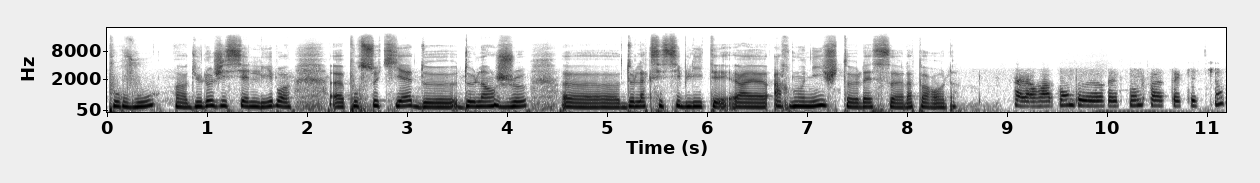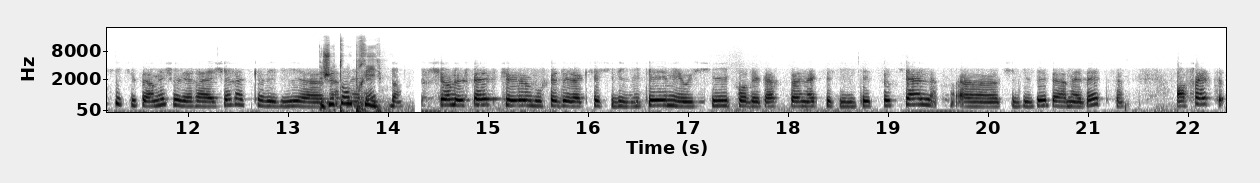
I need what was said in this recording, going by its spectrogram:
pour vous du logiciel libre pour ce qui est de, de l'enjeu de l'accessibilité? Harmonie, je te laisse la parole. Alors avant de répondre à ta question, si tu permets, je vais réagir à ce qu'avait dit. Euh, je t'en prie. Sur le fait que vous faites de l'accessibilité, mais aussi pour des personnes accessibilité sociale, euh, tu disais Bernadette. En fait,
